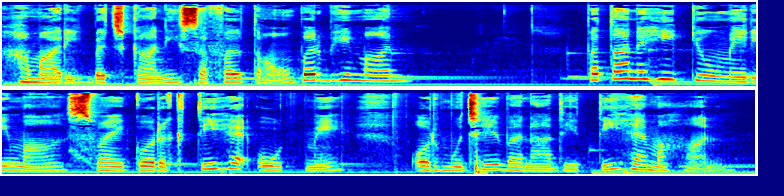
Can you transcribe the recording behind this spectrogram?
हमारी बचकानी सफलताओं पर भी मान। पता नहीं क्यों मेरी माँ स्वयं को रखती है ओट में और मुझे बना देती है महान।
